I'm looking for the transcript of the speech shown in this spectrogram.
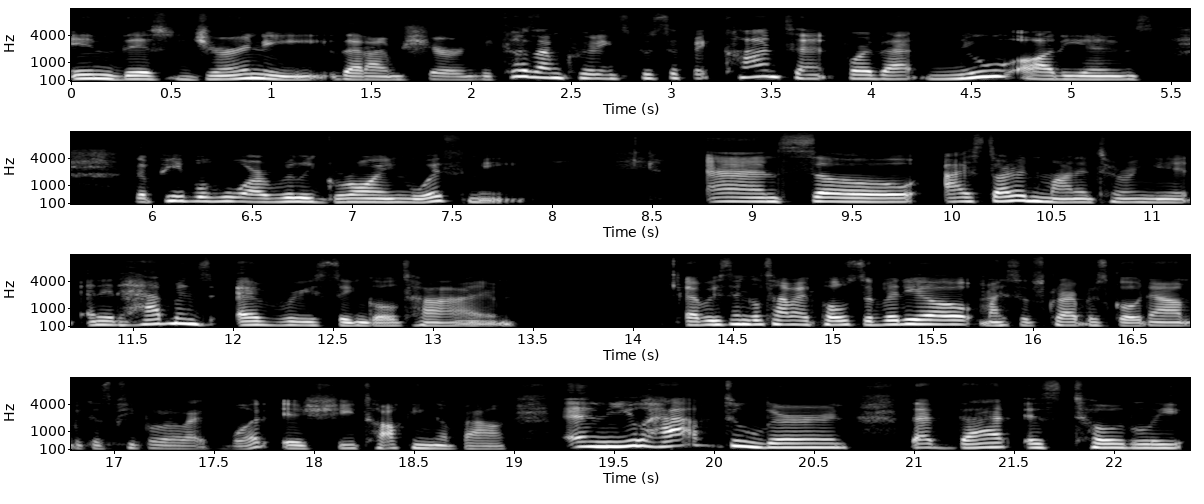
in this journey that I'm sharing because I'm creating specific content for that new audience, the people who are really growing with me. And so I started monitoring it, and it happens every single time. Every single time I post a video, my subscribers go down because people are like, what is she talking about? And you have to learn that that is totally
